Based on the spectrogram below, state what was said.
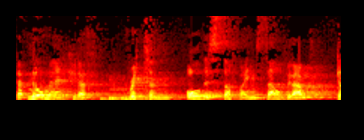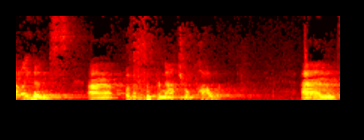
that no man could have written all this stuff by himself without guidance uh, of a supernatural power. And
